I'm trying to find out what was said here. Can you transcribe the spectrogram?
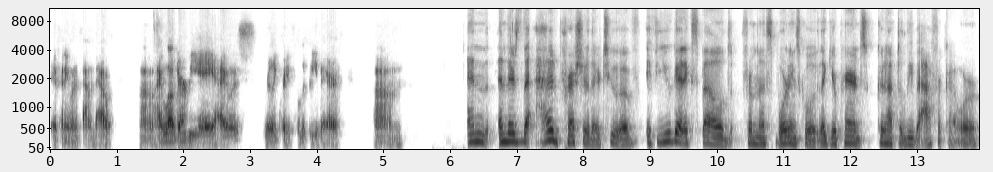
if anyone found out. Um, I loved RVA. I was really grateful to be there. Um, and and there's the added pressure there too of if you get expelled from this boarding school like your parents could have to leave africa or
